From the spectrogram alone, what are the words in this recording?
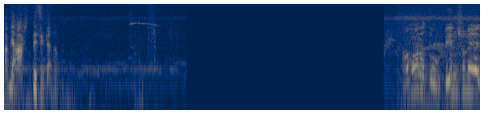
আমি আসতেছি দাঁড়াও। আমারও তো টেনশনে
